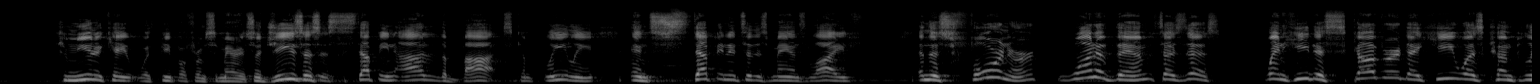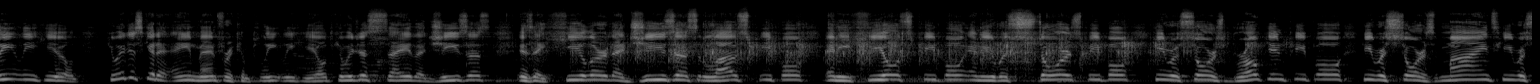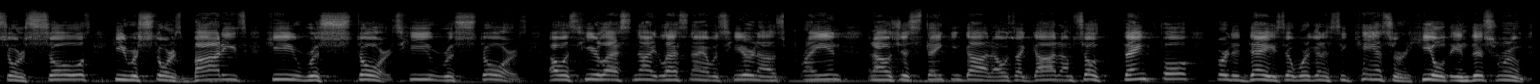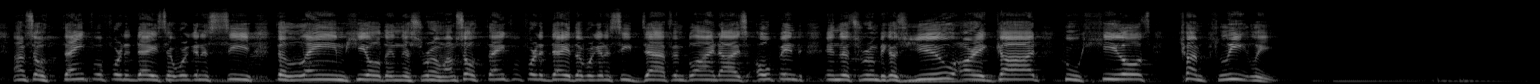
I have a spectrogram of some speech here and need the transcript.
communicate with people from Samaria. So Jesus is stepping out of the box completely and stepping into this man's life. And this foreigner, one of them says this when he discovered that he was completely healed. Can we just get an amen for completely healed? Can we just say that Jesus is a healer, that Jesus loves people and he heals people and he restores people? He restores broken people, he restores minds, he restores souls, he restores bodies, he restores. He restores. I was here last night. Last night I was here and I was praying and I was just thanking God. I was like, God, I'm so thankful for the days that we're going to see cancer healed in this room. I'm so thankful for the days that we're going to see the lame healed in this room. I'm so thankful for today that we're going to see deaf and blind eyes opened in this room because you are a God who heals completely.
